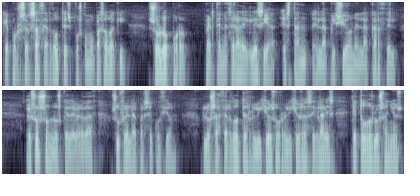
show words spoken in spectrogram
que por ser sacerdotes, pues como pasaba aquí, solo por pertenecer a la Iglesia están en la prisión, en la cárcel, esos son los que de verdad sufren la persecución. Los sacerdotes religiosos, religiosas seglares, que todos los años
